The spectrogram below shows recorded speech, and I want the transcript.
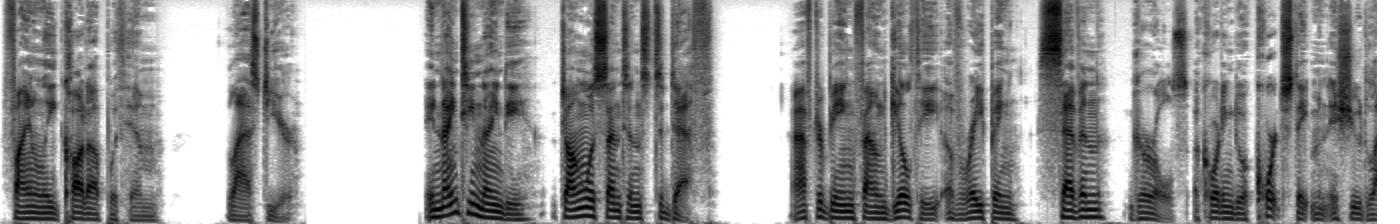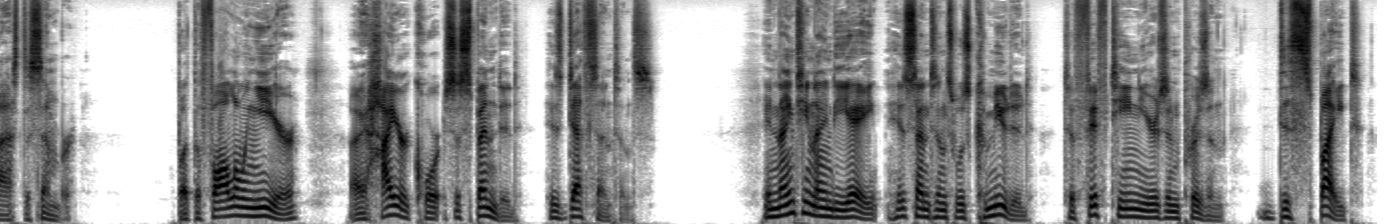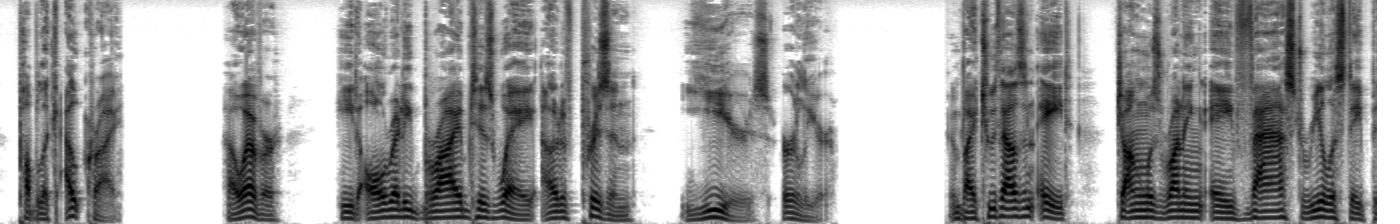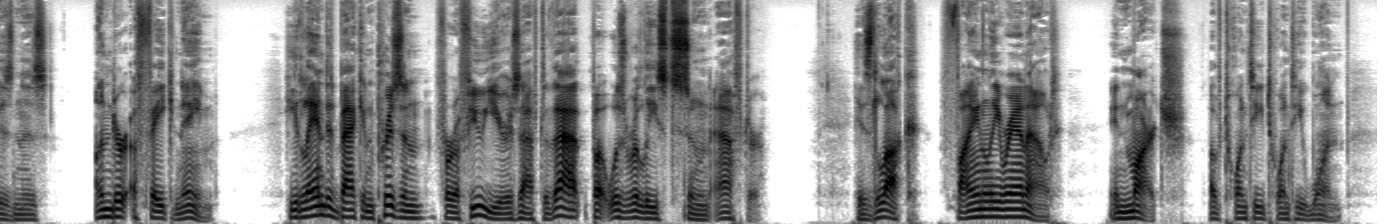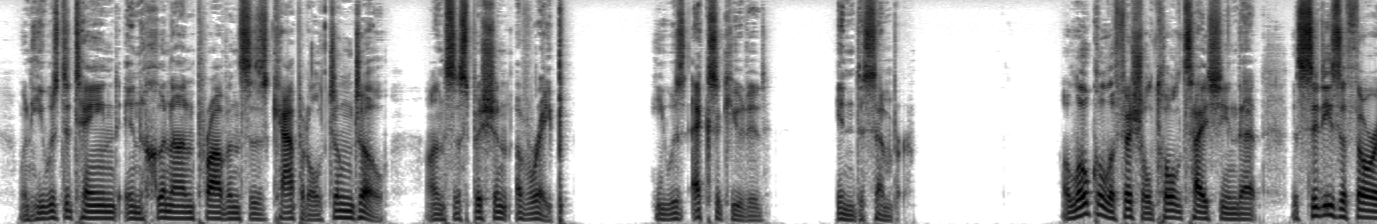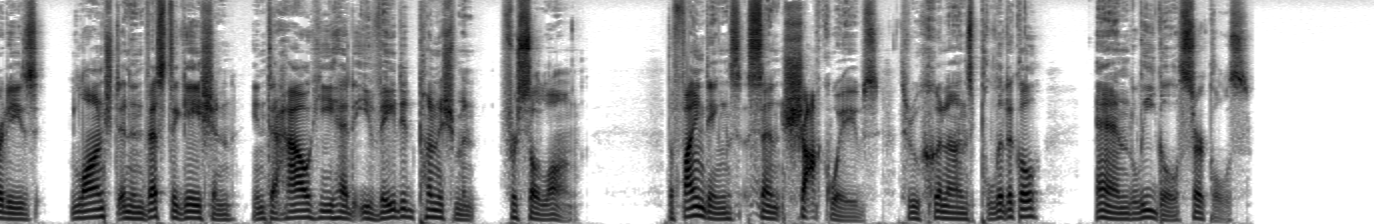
finally caught up with him last year. In 1990, Zhang was sentenced to death after being found guilty of raping seven girls, according to a court statement issued last December. But the following year, a higher court suspended his death sentence. In 1998, his sentence was commuted to 15 years in prison, despite public outcry. However, he'd already bribed his way out of prison years earlier. And by 2008, Zhang was running a vast real estate business under a fake name. He landed back in prison for a few years after that, but was released soon after. His luck finally ran out in March of 2021 when he was detained in Henan province's capital, Zhengzhou, on suspicion of rape. He was executed in December. A local official told Caixin that the city's authorities launched an investigation into how he had evaded punishment for so long. The findings sent shockwaves through Henan's political and legal circles.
